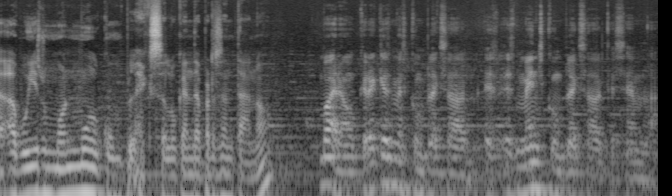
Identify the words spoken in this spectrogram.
avui és un món molt complex el que hem de presentar, no? Bueno, crec que és més complexa, és, és menys complexa del que sembla.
